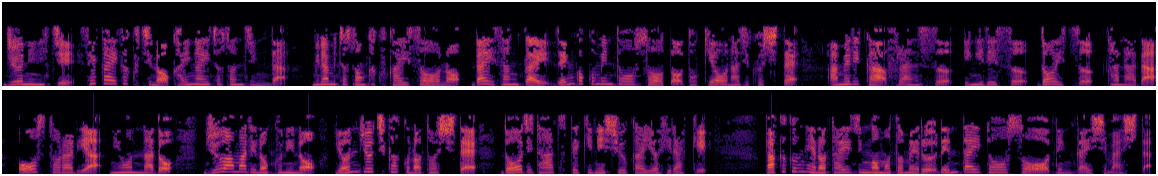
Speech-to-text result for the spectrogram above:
12日、世界各地の海外著村人が、南朝村各階層の第3回全国民闘争と時を同じくして、アメリカ、フランス、イギリス、ドイツ、カナダ、オーストラリア、日本など、10余りの国の40近くの都市で、同時多発的に集会を開き、パククンへの退陣を求める連帯闘争を展開しました。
